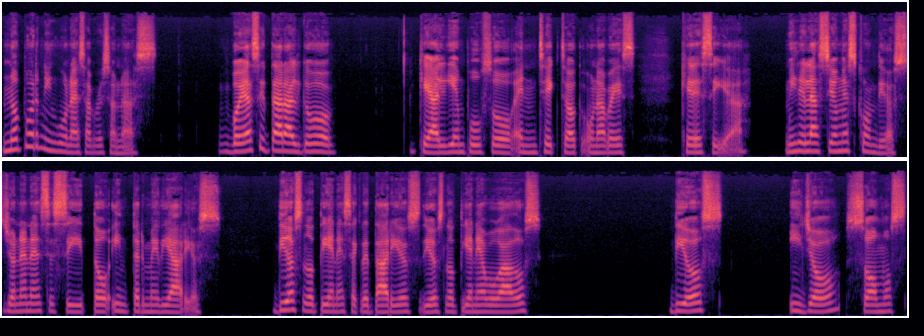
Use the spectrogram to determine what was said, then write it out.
no por ninguna de esas personas. Voy a citar algo que alguien puso en TikTok una vez que decía, mi relación es con Dios, yo no necesito intermediarios. Dios no tiene secretarios, Dios no tiene abogados. Dios y yo somos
